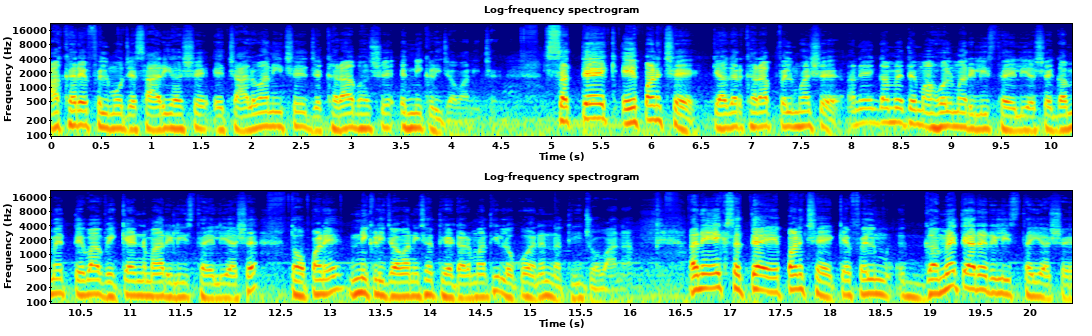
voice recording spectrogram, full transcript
આખરે ફિલ્મો જે સારી હશે એ ચાલવાની છે, જે ખરાબ હશે એ નીકળી જવાની છે. સત્ય એક એ પણ છે કે અગર ખરાબ ફિલ્મ હશે અને ગમે તે માહોલમાં રિલીઝ થયેલી હશે, ગમે તેવા વીકેન્ડમાં રિલીઝ થયેલી હશે, તો પણ એ નીકળી જવાની છે થિયેટરમાંથી લોકો એને નથી જોવાના. અને એક સત્ય એ પણ છે કે ફિલ્મ ગમે ત્યારે રિલીઝ થઈ હશે,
